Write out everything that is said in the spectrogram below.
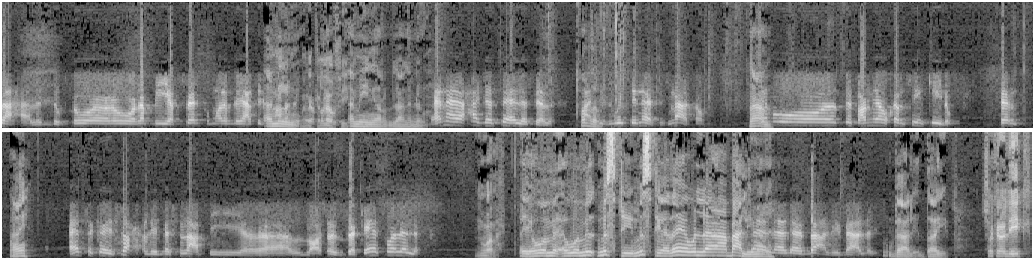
الصحة للدكتور وربي ييسركم وربي يعطيكم. عافية بارك الله فيك. أمين يا رب العالمين. أنا حاجة سهلة سهلة. تفضل. عندي زويتينات جمعتهم نعم. جابوا 950 كيلو. فهمت أي. هسك يصح لي باش نعطي آه، الزكاة ولا لا؟ واضح. اي هو م- هو م- مسقي مسقي هذايا ولا بعلي؟ لا لا لا بعلي بعلي. بعلي طيب. شكرا ليك.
